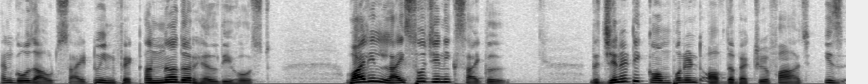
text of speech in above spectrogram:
and goes outside to infect another healthy host. While in lysogenic cycle, the genetic component of the bacteriophage is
